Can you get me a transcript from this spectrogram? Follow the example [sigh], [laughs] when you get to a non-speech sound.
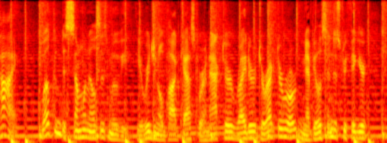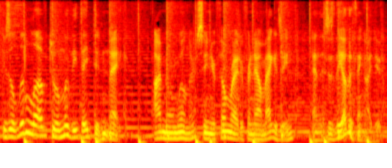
Hi. Welcome to Someone Else's Movie, the original podcast where an actor, writer, director, or nebulous industry figure gives a little love to a movie they didn't make. I'm Norm Wilner, senior film writer for Now Magazine, and this is the other thing I do.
